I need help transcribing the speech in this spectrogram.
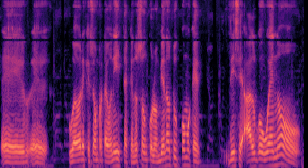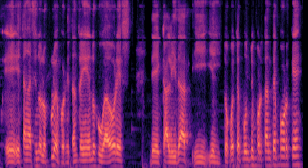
eh, eh, jugadores que son protagonistas, que no son colombianos, tú como que dice algo bueno eh, están haciendo los clubes porque están trayendo jugadores de calidad. Y, y tocó este punto importante porque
